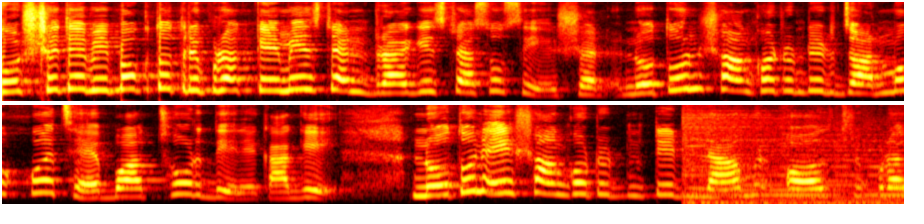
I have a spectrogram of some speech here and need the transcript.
গোষ্ঠীতে বিভক্ত Tripura chemist and druggist association. নতুন সংগঠনটির জন্ম হয়েছে বছর দেড়েক আগে। নতুন এই সংগঠনটির নাম all Tripura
